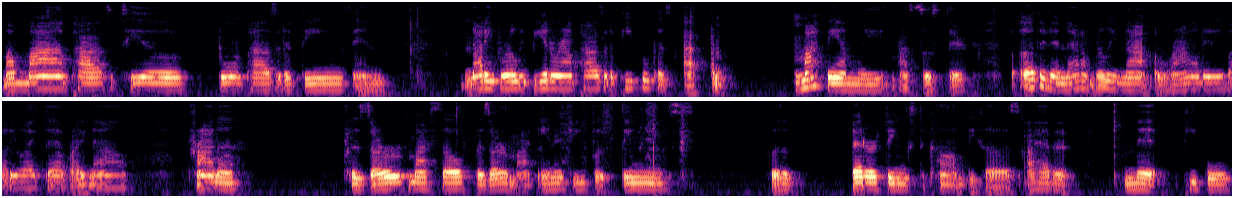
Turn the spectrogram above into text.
my mind positive, doing positive things, and not even really being around positive people because I, I'm my family, my sister. But other than that, I'm really not around anybody like that right now. trying to preserve myself, preserve my energy for things, for the better things to come because I haven't met people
